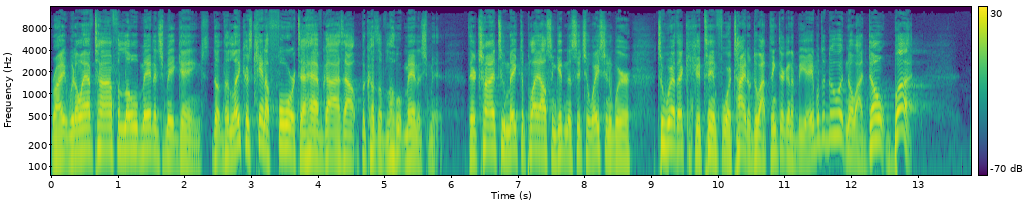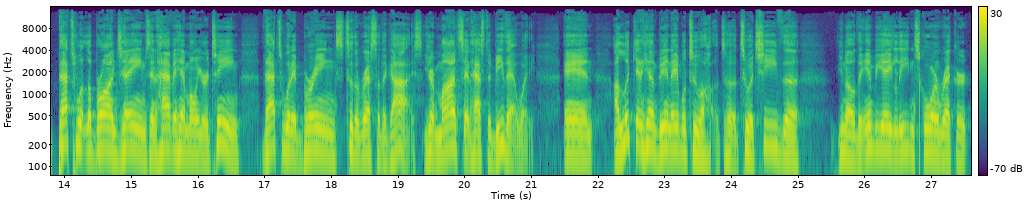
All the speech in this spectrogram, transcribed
right? We don't have time for load management games. The, the Lakers can't afford to have guys out because of load management. They're trying to make the playoffs and get in a situation where to where they can contend for a title. Do I think they're going to be able to do it? No, I don't. But that's what LeBron James and having him on your team, that's what it brings to the rest of the guys. Your mindset has to be that way. And I look at him being able to to, to achieve the you know, the NBA leading scoring record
